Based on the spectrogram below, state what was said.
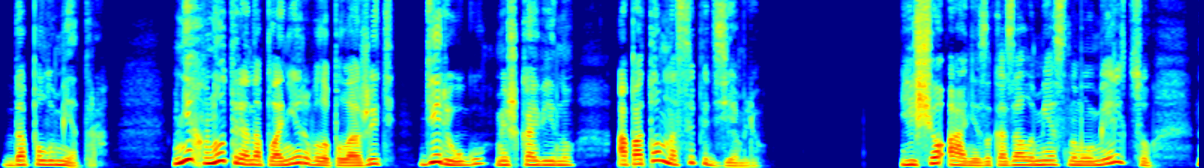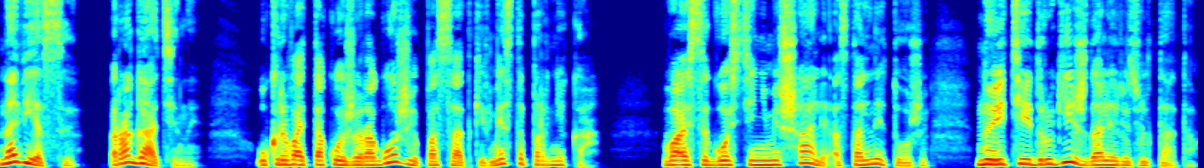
до полуметра. В них внутрь она планировала положить дерюгу, мешковину, а потом насыпать землю. Еще Аня заказала местному умельцу навесы, рогатины, укрывать такой же рогожей посадки вместо парника. Вайсы гости не мешали, остальные тоже, но и те, и другие ждали результата.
